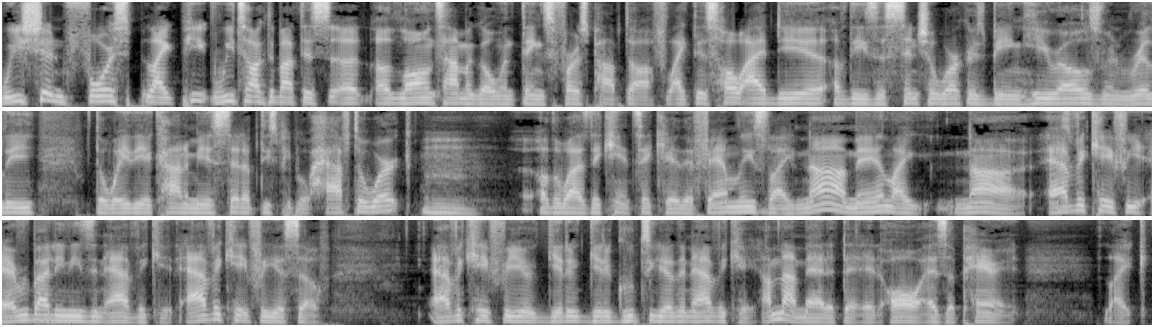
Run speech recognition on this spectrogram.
we shouldn't force like pe- we talked about this a, a long time ago when things first popped off. Like this whole idea of these essential workers being heroes when really the way the economy is set up these people have to work. Hmm. Otherwise they can't take care of their families. Like nah man. Like nah. Advocate for you everybody hmm. needs an advocate. Advocate for yourself. Advocate for your get a get a group together and advocate. I'm not mad at that at all as a parent. Like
